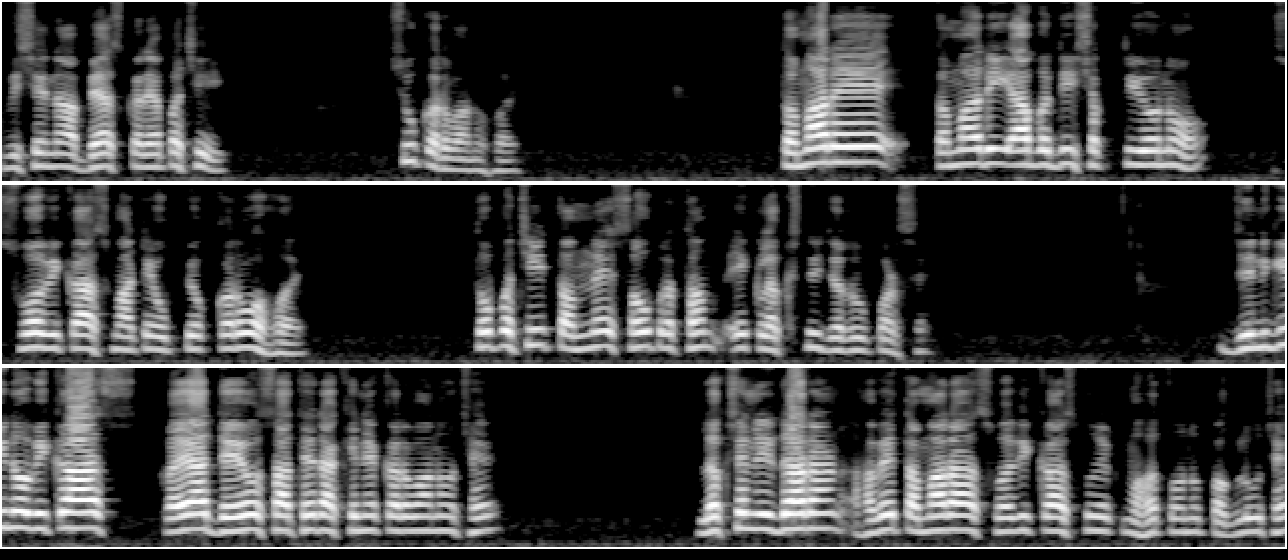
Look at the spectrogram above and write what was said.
વિશેના અભ્યાસ કર્યા પછી શું કરવાનું હોય? તમારે તમારી આ બધી શક્તિઓનો સ્વવિકાસ માટે ઉપયોગ કરવો હોય, તો પછી તમને સૌપ્રથમ એક લક્ષ્યની જરૂર પડશે. જિંદગીનો વિકાસ કયા ધ્યેયો સાથે રાખીને કરવાનો છે? લક્ષ્ય નિર્ધારણ હવે તમારા સ્વવિકાસનું એક મહત્ત્વનું પગલું છે.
